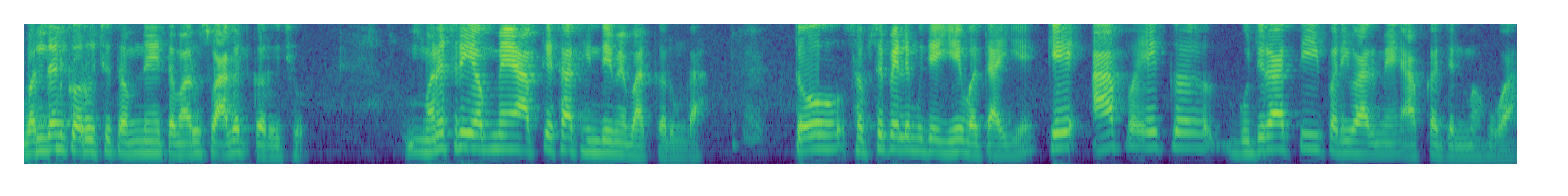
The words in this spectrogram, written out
વંદન કરું છું તમને તમારું સ્વાગત કરું છું. મનસ્શ્રી અબ મેં આપકે સાથ હિન્દી મેં બાત કरूँगा તો સબસે पहले मुझे ये बताइए કે આપ એક ગુજરાતી પરિવાર મેં આપકા જન્મ हुआ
